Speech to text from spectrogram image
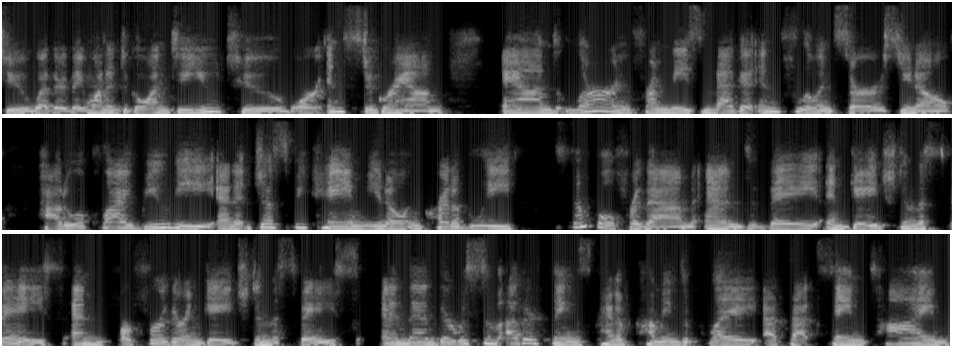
to whether they wanted to go onto YouTube or Instagram and learn from these mega influencers, you know, how to apply beauty. And it just became, you know, incredibly simple for them. And they engaged in the space and or further engaged in the space. And then there was some other things kind of coming to play at that same time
